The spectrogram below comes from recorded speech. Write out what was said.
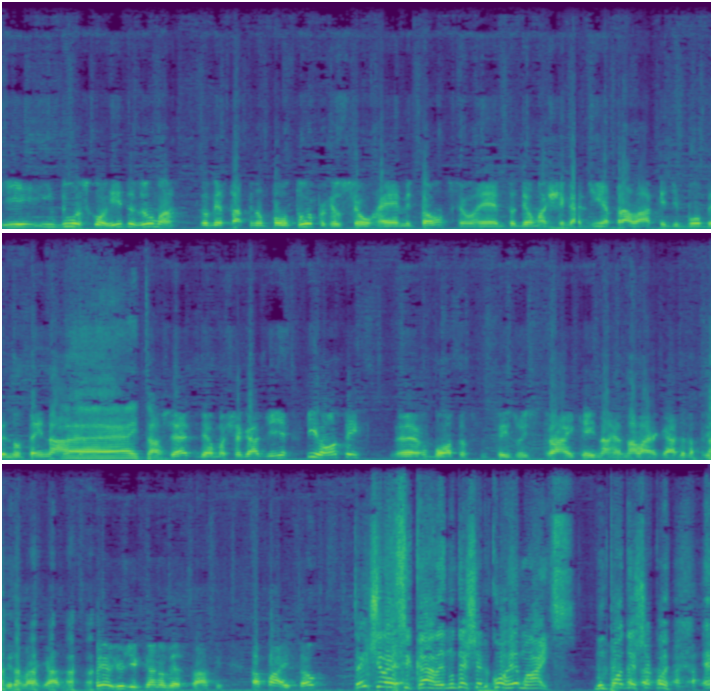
e em duas corridas, uma o Verstappen não pontua, porque o seu Hamilton, seu Hamilton deu uma chegadinha pra lá, porque de bobo ele não tem nada. É, então. Tá certo? Deu uma chegadinha. E ontem é, o Bottas fez um strike aí na, na largada, na primeira largada, prejudicando o Verstappen. Rapaz, então Tem que tirar esse cara e não deixar ele correr mais. Não pode deixar correr. É,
